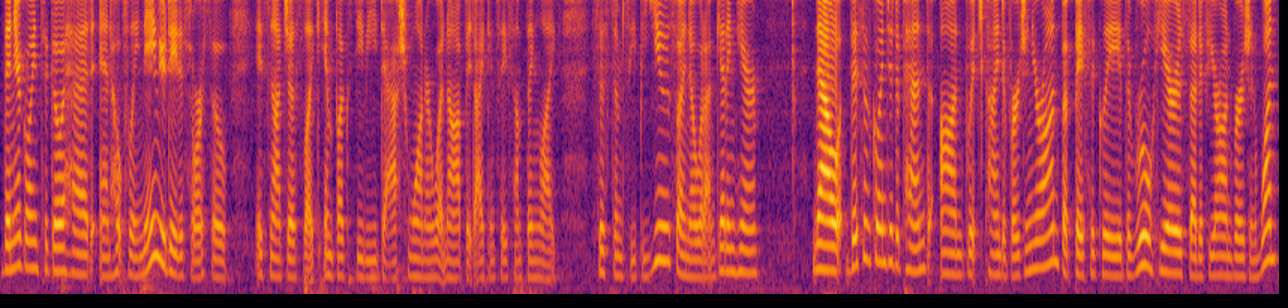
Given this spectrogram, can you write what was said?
Then you're going to go ahead and hopefully name your data source, so it's not just like InfluxDB-1 or whatnot, but I can say something like System CPU, so I know what I'm getting here. Now, this is going to depend on which kind of version you're on, but basically the rule here is that if you're on version 1,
